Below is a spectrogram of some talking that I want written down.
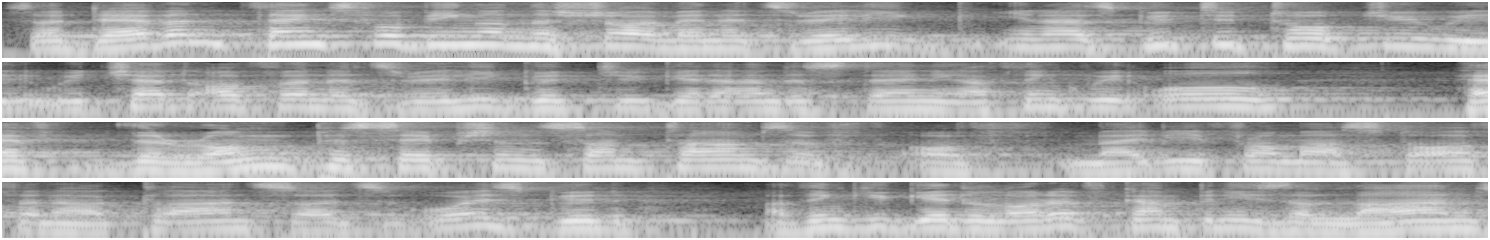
So, Devin, thanks for being on the show, man. It's really, you know, it's good to talk to you. We, we chat often. It's really good to get an understanding. I think we all have the wrong perception sometimes of, of maybe from our staff and our clients. So, it's always good. I think you get a lot of companies aligned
